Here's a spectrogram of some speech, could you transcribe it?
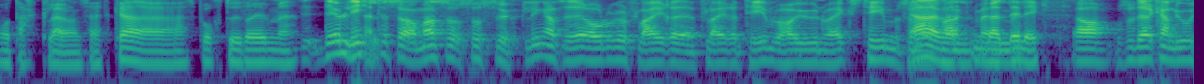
må takle uansett hva sport du driver med. Det, det er jo litt det samme som sykling. altså Der har du jo flere, flere team. Du har jo UnoX-teamet. Ja, veld, med, veldig likt. Ja, så Der kan du jo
